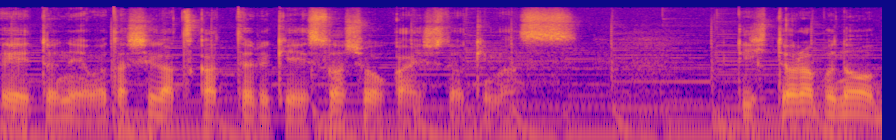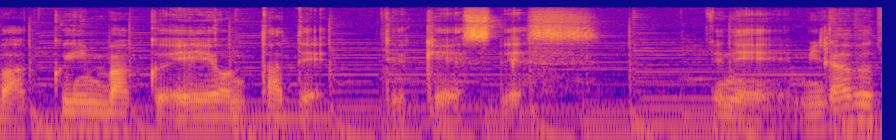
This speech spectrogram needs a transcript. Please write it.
えーとね、私が使ってるケースを紹介しておきます。リヒトラブのバックインバック A4 縦っていうケースです。でねミラーブッ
